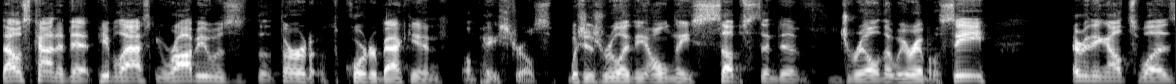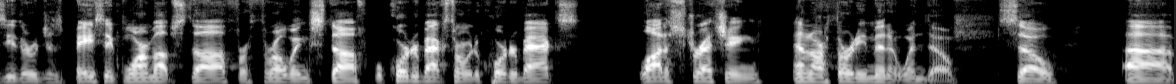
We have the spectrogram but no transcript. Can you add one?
that was kind of it. People asking Robby was the third quarterback in on pace drills, which is really the only substantive drill that we were able to see. Everything else was either just basic warm up stuff or throwing stuff. Well, quarterbacks throwing to quarterbacks, a lot of stretching in our 30 minute window. So uh,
